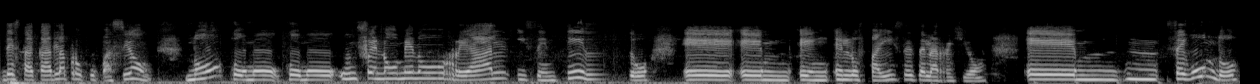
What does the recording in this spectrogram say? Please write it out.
destacar la preocupación, ¿no? Como, como un fenómeno real y sentido eh, en, los países de la región. Eh, mm, segundo,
